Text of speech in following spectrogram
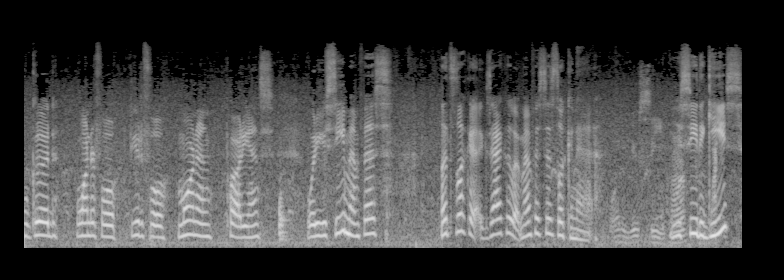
Well, good, wonderful, beautiful morning, audience. What do you see, Memphis? Let's look at exactly what Memphis is looking at. What do you see? You see the geese?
